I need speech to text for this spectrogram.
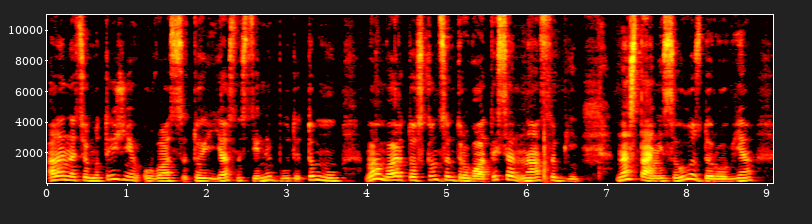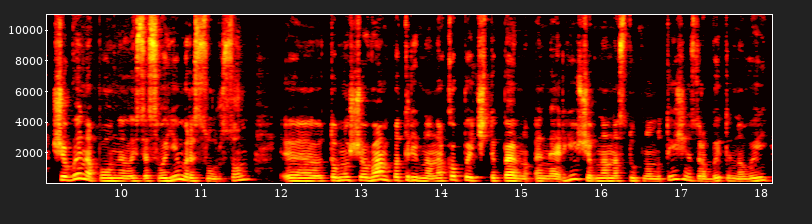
але на цьому тижні у вас тої ясності не буде. Тому вам варто сконцентруватися на собі, на стані свого здоров'я, щоб ви наповнилися своїм ресурсом. е, Тому що вам потрібно накопичити певну енергію, щоб на наступному тижні зробити новий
